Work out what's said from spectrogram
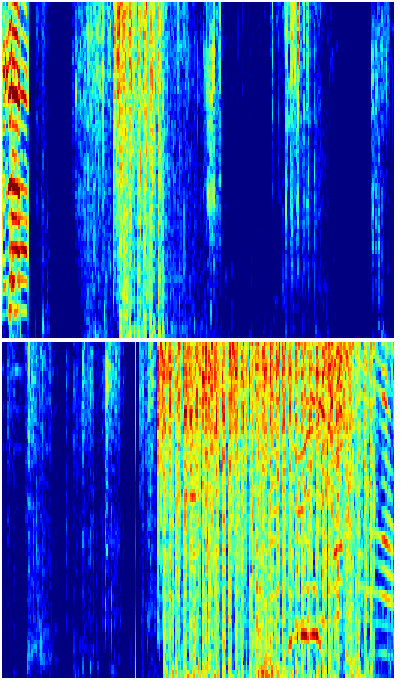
Selam. Bakma.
